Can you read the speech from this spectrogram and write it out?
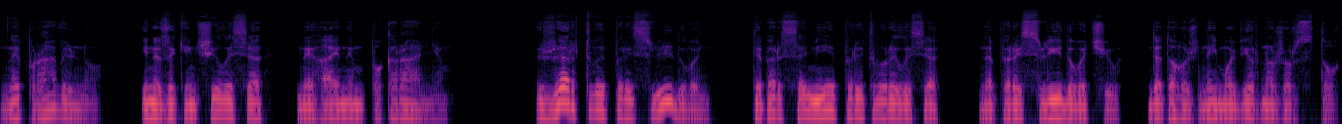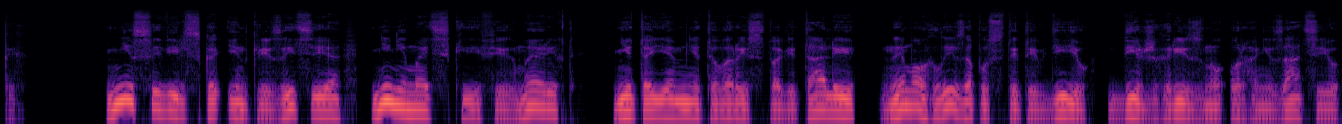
неправильно і не закінчилася негайним покаранням. Жертви переслідувань тепер самі перетворилися на переслідувачів до того ж неймовірно жорстоких. Ні сивільська інквізиція, ні німецький фігмеріхт, ні таємні товариства в Італії не могли запустити в дію більш грізну організацію,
